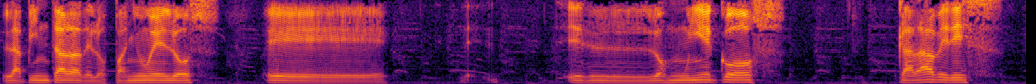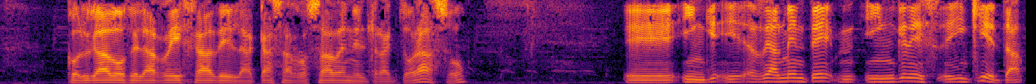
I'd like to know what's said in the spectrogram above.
la pintada de los pañuelos eh, los muñecos cadáveres colgados de la reja de la Casa Rosada en el tractorazo. Eh, realmente inquieta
